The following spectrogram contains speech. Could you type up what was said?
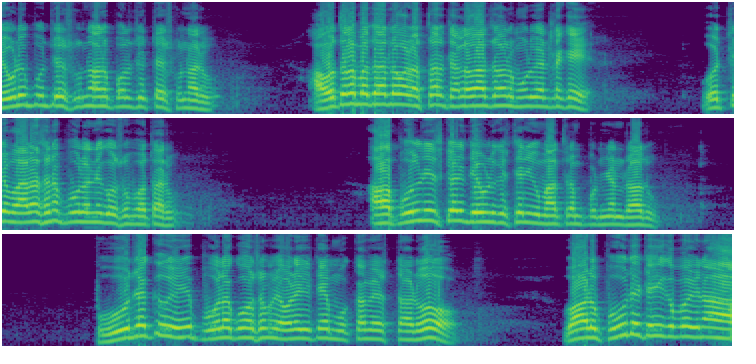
దేవుడికి పూజ చేసుకున్నారు పూల చెట్టు వేసుకున్నారు. అవతల బజార్లో వాళ్ళు వస్తారు తెల్లవారుజామున మూడు గంటలకే. వచ్చే వారాసన పూలన్నీ కోసుకుపోతారు. ఆ పూలు తీసుకెళ్ళి దేవుడికి ఇస్తే నీకు మాత్రం పుణ్యం రాదు. పూజకు పూల కోసం ఎవడైతే ముక్క వేస్తాడో వాడు పూజ చేయకపోయినా ఆ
